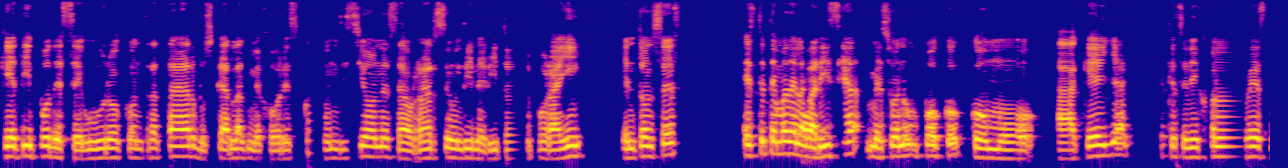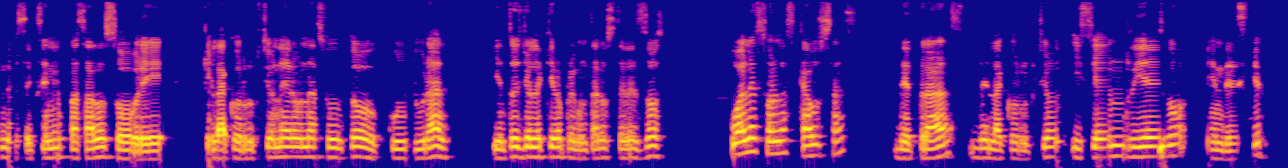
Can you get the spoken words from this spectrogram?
qué tipo de seguro contratar, buscar las mejores condiciones, ahorrarse un dinerito por ahí. Entonces, este tema de la avaricia me suena un poco como aquella que se dijo una vez en el sexenio pasado sobre que la corrupción era un asunto cultural. Y entonces yo le quiero preguntar a ustedes dos, ¿cuáles son las causas detrás de la corrupción y si hay un riesgo en decir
